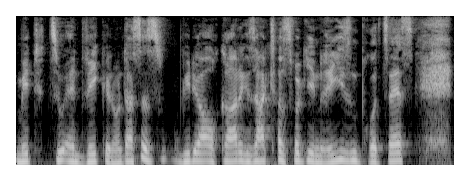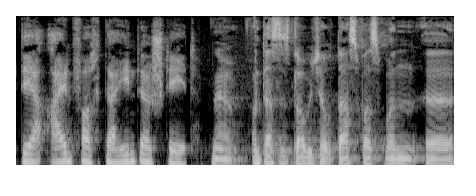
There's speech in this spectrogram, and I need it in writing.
mit zu entwickeln. Und das ist, wie du auch gerade gesagt hast, wirklich ein Riesenprozess, der einfach dahinter steht. Ja, Ja, und das ist, glaube ich, auch das, was man äh,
